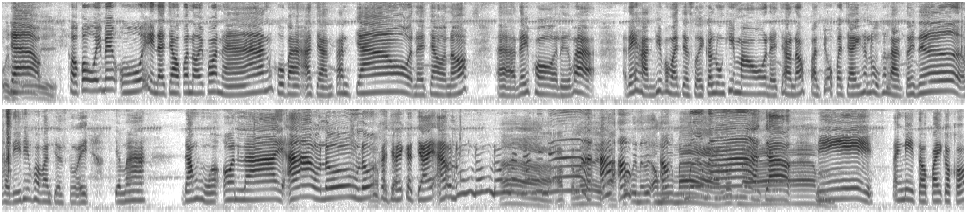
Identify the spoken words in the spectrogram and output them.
อุ้ยเจ้าอุ้ยขอป้าอุ้ยแม่อุ้ยนะเจ้าป้าน้อยป้าหนานครูบาอาจารย์ท่านเจ้านะเจ้าเนาะอ่าได้พอหรือว่า ได้หันที่ประวันจะสวยกระลุงขี้เมานะเจ้าเนาะปันโจกปัจจัยข้าลูกข้าหลานตัวเด้อวันนี้ที่ประวันจะสวยจะมาดำหัวออนไลน์อ้าวลุงลุงกระจายกระจายอ้าวลุงลุงลุงนั่นนั่นนี่นะเอากันเลยเอาเอาอุ้ยอุ้ยเอามือมาเอามือมาลดน้ำเจ้า นี่ตั้งนี้ต่อไปก็ขอ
